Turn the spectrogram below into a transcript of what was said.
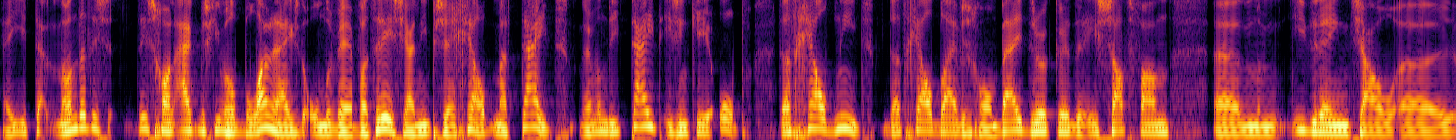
Hè, je want dat is, dat is gewoon eigenlijk misschien wel het belangrijkste onderwerp wat er is. Ja, niet per se geld, maar tijd. Want die tijd is een keer op. Dat geldt niet. Dat geld blijven ze gewoon bijdrukken. Er is zat van. Ehm, iedereen zou eh,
